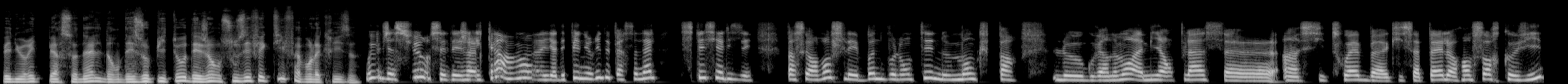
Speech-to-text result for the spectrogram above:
pénurie de personnel dans des hôpitaux déjà en sous-effectif avant la crise? Oui, bien sûr, c'est déjà le cas. Hein y a des pénuries de personnel spécialisé. Parce qu'en revanche, les bonnes volontés ne manquent pas. Le gouvernement a mis en place euh, un site web qui s'appelle Renfort Covid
